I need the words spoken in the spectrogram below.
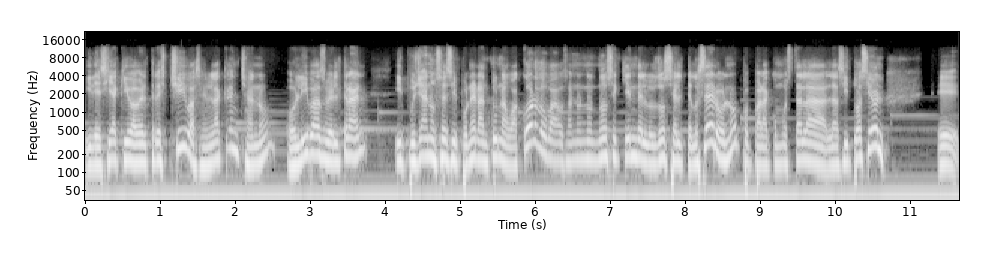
y decía que iba a haber tres chivas en la cancha, ¿no? Olivas, Beltrán, y pues ya no sé si poner Antuna o a Córdoba, o sea, no, no, no sé quién de los dos sea el tercero, ¿no? Para cómo está la, la situación. Eh,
